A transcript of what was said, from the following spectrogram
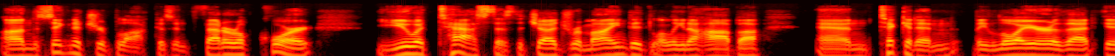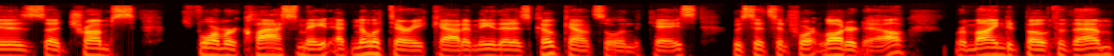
on the signature block. Because in federal court, you attest, as the judge reminded Alina Habba and Ticktin, the lawyer that is uh, Trump's former classmate at military academy that is co-counsel in the case who sits in fort lauderdale reminded both of them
